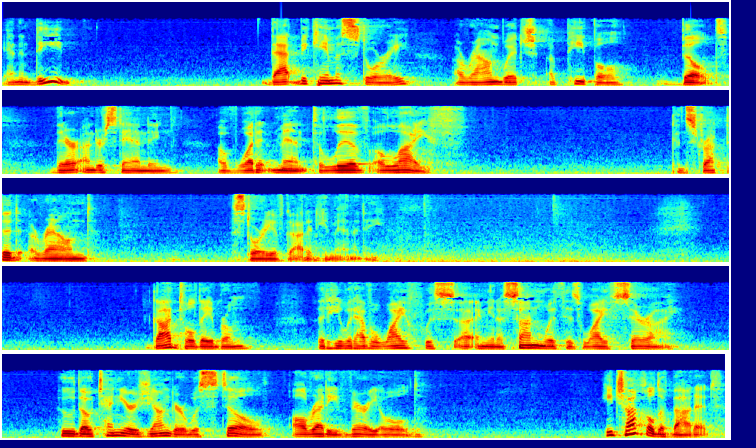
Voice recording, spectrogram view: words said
And indeed, that became a story around which a people built their understanding of what it meant to live a life constructed around the story of God and humanity. God told Abram that he would have a wife with, uh, I mean, a son with his wife Sarai, who, though 10 years younger, was still already very old. He chuckled about it.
